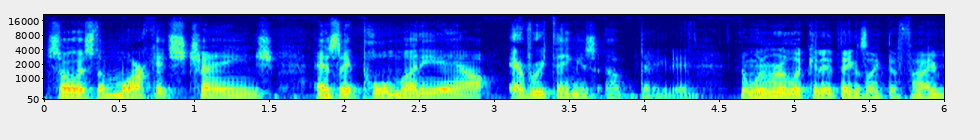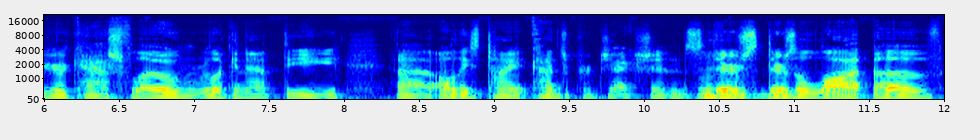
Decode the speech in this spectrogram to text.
So as the markets change, as they pull money out, everything is updated. And when we're looking at things like the five-year cash flow, we're looking at the uh, all these ty- kinds of projections. Mm-hmm. There's there's a lot of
